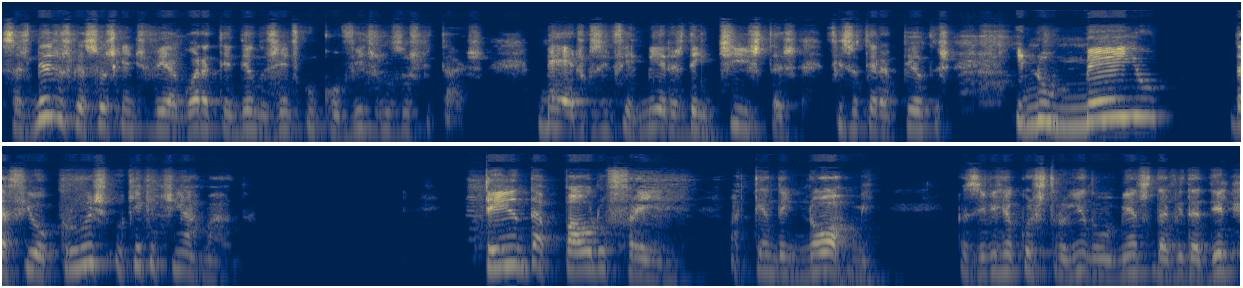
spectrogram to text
Essas mesmas pessoas que a gente vê agora atendendo gente com Covid nos hospitais. Médicos, enfermeiras, dentistas, fisioterapeutas. E no meio da Fiocruz, o que, que tinha armado? Tenda Paulo Freire. Uma tenda enorme, inclusive reconstruindo momentos da vida dele.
